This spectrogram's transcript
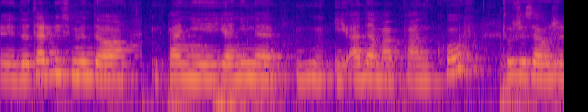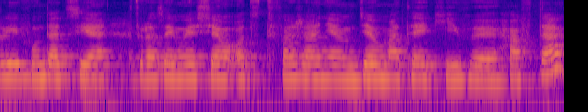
Y, Dotarliśmy do pani Janiny i Adama Panków, którzy założyli fundację, która zajmuje się odtwarzaniem dzieł Matejki w haftach.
